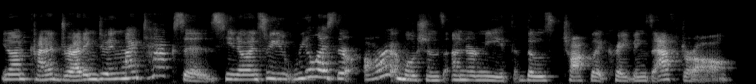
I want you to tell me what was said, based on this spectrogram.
you know, I'm kind of dreading doing my taxes, you know, and so you realize there are emotions underneath those chocolate cravings after all.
